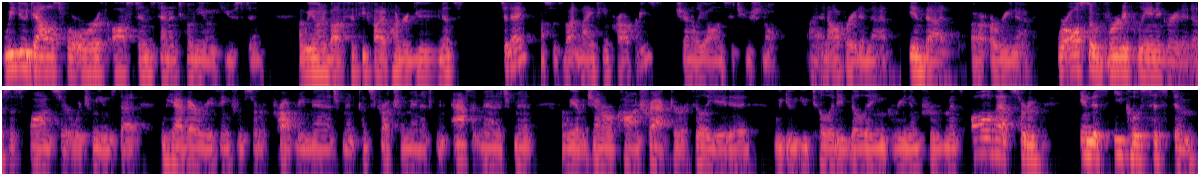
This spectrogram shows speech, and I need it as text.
we do Dallas, Fort Worth, Austin, San Antonio, and Houston. We own about 5,500 units today, so it's about 19 properties, generally all institutional, uh, and operate in that in that uh, arena. We're also vertically integrated as a sponsor, which means that we have everything from sort of property management, construction management, asset management. We have a general contractor affiliated. We do utility billing, green improvements, all of that sort of in this ecosystem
